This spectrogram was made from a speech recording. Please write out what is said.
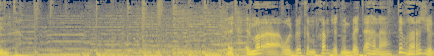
انت. المرأة أو البنت لما خرجت من بيت أهلها تبغى رجل.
